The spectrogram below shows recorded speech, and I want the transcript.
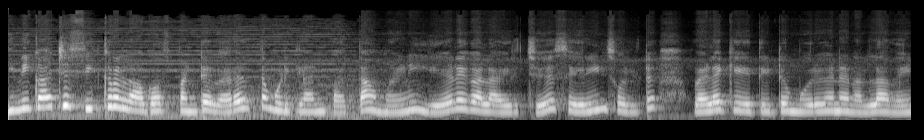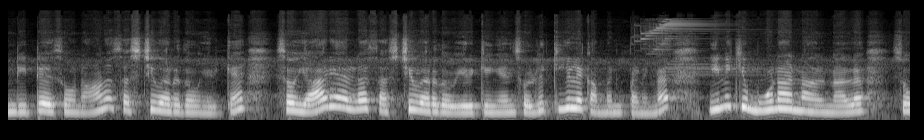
இன்னைக்காச்சும் சீக்கிரம் லாக் ஆஃப் பண்ணிட்டு விரதத்தை முடிக்கலான்னு பார்த்தா மணி ஏழைகள் ஆயிடுச்சு சரின்னு சொல்லிட்டு விளக்கு ஏற்றிட்டு முருகனை நல்லா வேண்டிட்டு ஸோ நானும் சஷ்டி விரதம் இருக்கேன். ஸோ யார் யாரெல்லாம் சஷ்டி விரதம் இருக்கீங்கன்னு சொல்லி கீழே கமெண்ட் பண்ணுங்கள் இன்னைக்கு மூணாம் நாள்னால ஸோ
